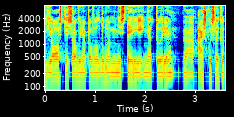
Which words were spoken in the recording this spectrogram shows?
jos tiesioginio pavaldumo ministerijai neturi. Aišku, visą laiką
